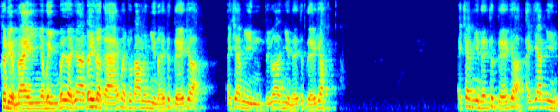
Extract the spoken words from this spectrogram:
Thời điểm này nhà mình bây giờ nhá đây là cái mà chúng ta đang nhìn thấy thực tế chưa anh chị em nhìn chúng ta nhìn thấy thực tế chưa? Anh chị em nhìn thấy thực tế chưa? Anh chị em nhìn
